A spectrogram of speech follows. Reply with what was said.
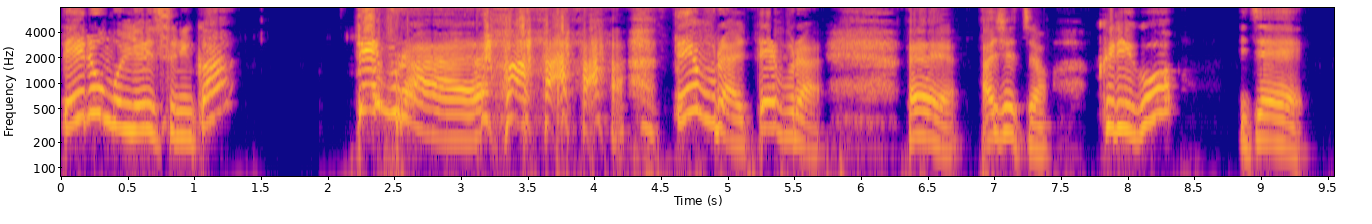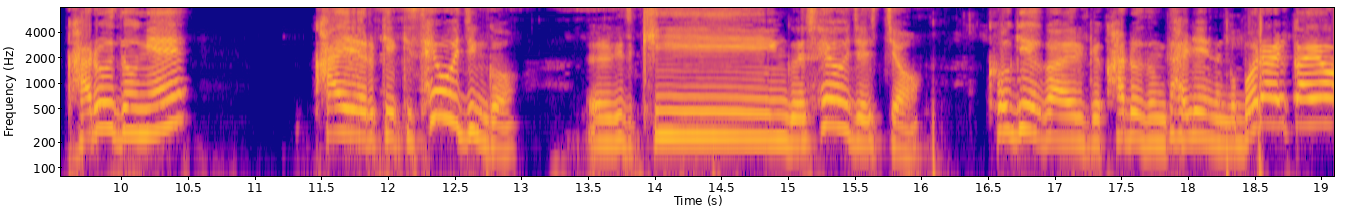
때로 몰려 있으니까, 떼불알! 떼불알, 떼불알. 예, 아셨죠? 그리고, 이제, 가로등에, 가에 이렇게 세워진 거, 이렇게 긴 거 세워졌죠? 거기에가 이렇게 가로등 달려 있는 거, 뭐라 할까요?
